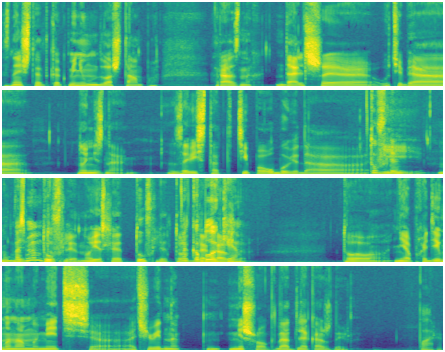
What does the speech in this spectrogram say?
Значит, это как минимум два штампа разных. Дальше у тебя, ну, не знаю, зависит от типа обуви, да. Туфли. и- ну, Возьмем туфли. туфли. Но если это туфли, то На для каблуке. каждого- то необходимо нам иметь, э, очевидно, мешок, да, для каждой. Пары.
